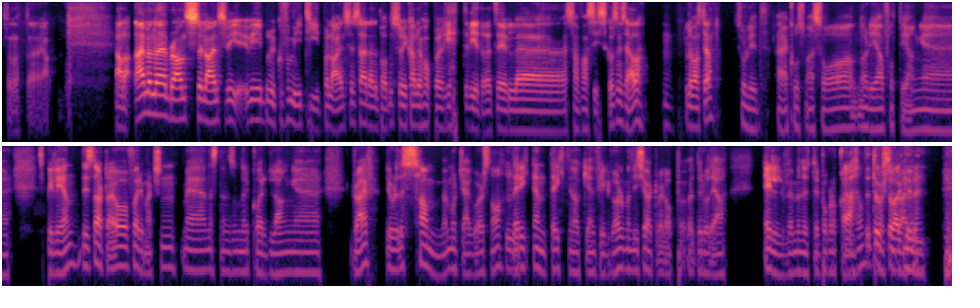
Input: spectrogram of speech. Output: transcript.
Sånn at, eh, ja. Ja da. Nei, men uh, Browns Lions Vi, vi bruker for mye tid på Lions, syns jeg, denne poden, så vi kan jo hoppe rett videre til uh, San Francisco, syns jeg, da. Mm. Eller hva, Stian? Solid. Jeg koser meg så når de har fått i gang eh, spillet igjen. De starta jo forrige matchen med nesten en sånn rekordlang eh, drive. De gjorde det samme mot Jaguars nå. Mm. Det endte riktignok i en field goal, men de kjørte vel opp dro de av elleve minutter på klokka. Ja, sånt, det tok så lang tid, det.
